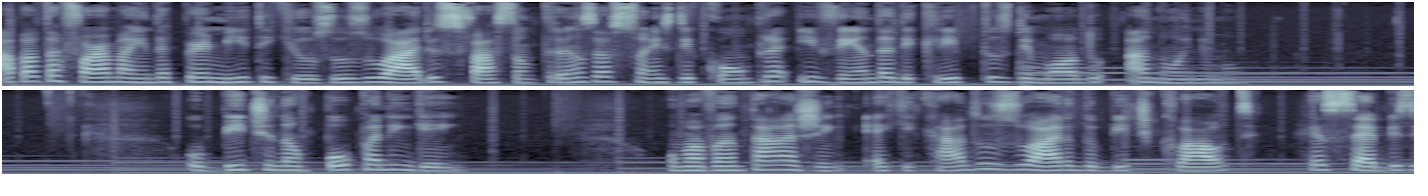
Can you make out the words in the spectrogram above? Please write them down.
a plataforma ainda permite que os usuários façam transações de compra e venda de criptos de modo anônimo. O Bit não poupa ninguém. Uma vantagem é que cada usuário do BitCloud recebe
